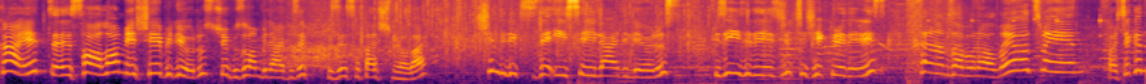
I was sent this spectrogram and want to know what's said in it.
gayet e, sağlam yaşayabiliyoruz. Çünkü zombiler bize bize sataşmıyorlar. Şimdilik size iyi seyirler diliyoruz. Bizi izlediğiniz için teşekkür ederiz. Kanalımıza abone olmayı unutmayın. Hoşçakalın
